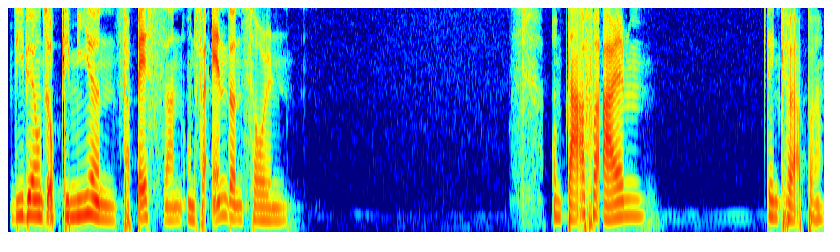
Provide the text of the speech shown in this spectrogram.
wie wir uns optimieren, verbessern und verändern sollen. Und da vor allem den Körper,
